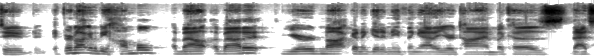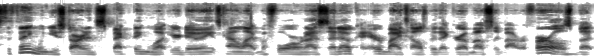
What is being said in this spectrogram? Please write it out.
to if you're not going to be humble about about it you're not going to get anything out of your time because that's the thing. When you start inspecting what you're doing it's kind of like before when i said okay everybody tells me they grow mostly by referrals but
